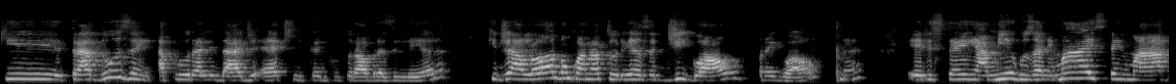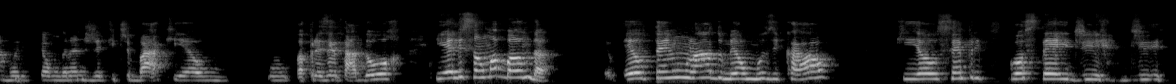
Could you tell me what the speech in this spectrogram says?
que traduzem a pluralidade étnica e cultural brasileira, que dialogam com a natureza de igual para igual, né? Eles têm amigos animais, tem uma árvore que é um grande jequitibá, que é um, o apresentador, e eles são uma banda. Eu tenho um lado meu musical que eu sempre gostei de, de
